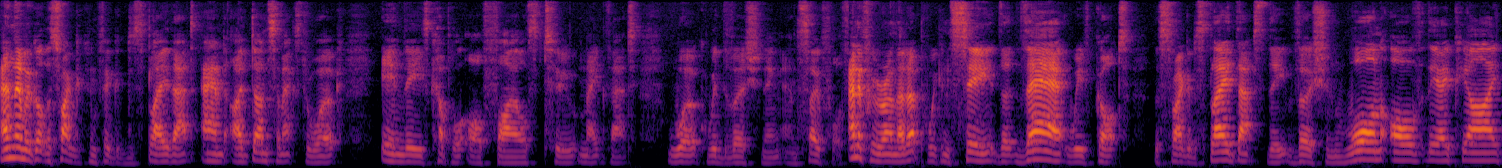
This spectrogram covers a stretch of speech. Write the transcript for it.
And then we've got the Swagger config to display that. And I've done some extra work in these couple of files to make that work with the versioning and so forth. And if we run that up, we can see that there we've got the Swagger displayed. That's the version one of the API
